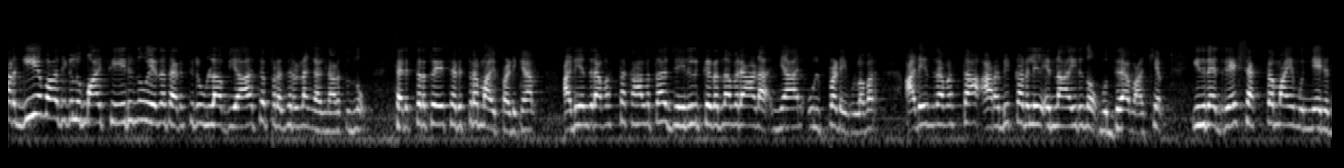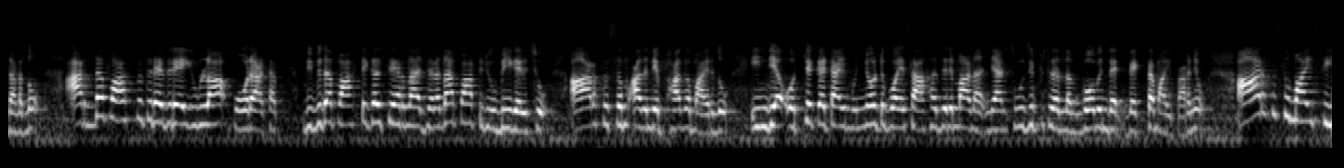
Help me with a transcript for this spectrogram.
വർഗീയവാദികളുമായി ചേരുന്നു എന്ന തരത്തിലുള്ള വ്യാജ പ്രചരണങ്ങൾ നടത്തുന്നു. ചരിത്രത്തെ ചരിത്രമായി പഠിക്കണം. അടിയന്തരാവസ്ഥ കാലത്ത് ജയിലിൽ കിടന്നവരാണ് ഞാൻ ഉൾപ്പെടെയുള്ളവർ. അടിയന്തരാവസ്ഥ അറബിക്കടലിൽ എന്നായിരുന്നു മുദ്രാവാക്യം. ഇതിനെതിരെ ശക്തമായ മുന്നേറ്റം നടന്നു. അർദ്ധഫാസത്തിനെതിരെയുള്ള പോരാട്ടം. വിവിധ പാർട്ടികൾ ചേർന്ന ജനതാ പാർട്ടി രൂപീകരിച്ചു. ആർ എസ് എസും അതിന്റെ ഭാഗമായിരുന്നു. ഇന്ത്യ ഒറ്റക്കെട്ടായി മുന്നോട്ട് പോയ സാഹചര്യമാണ് ഞാൻ സൂചിപ്പിച്ചതെന്നും ഗോവിന്ദൻ വ്യക്തമായി പറഞ്ഞു. ആർ എസ് എസുമായി സി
